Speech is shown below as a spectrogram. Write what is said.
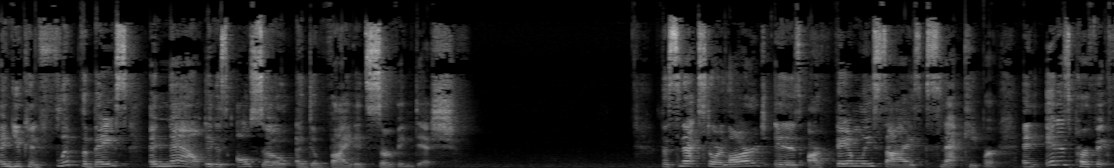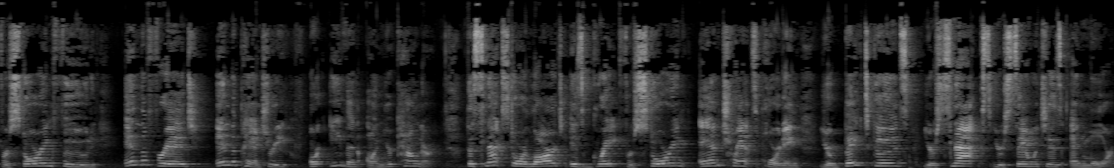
and you can flip the base and now it is also a divided serving dish. The Snack Store Large is our family size snack keeper and it is perfect for storing food in the fridge, in the pantry, or even on your counter. The Snack Store Large is great for storing and transporting your baked goods, your snacks, your sandwiches, and more.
